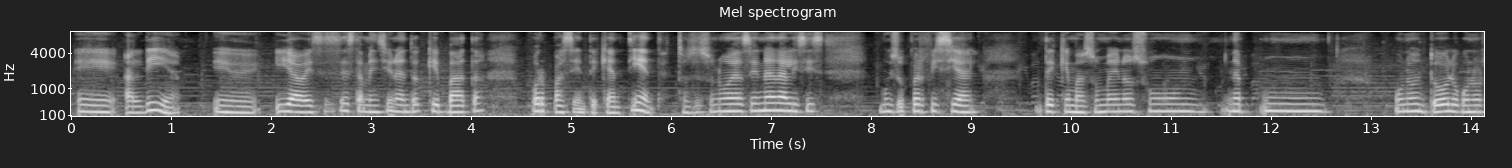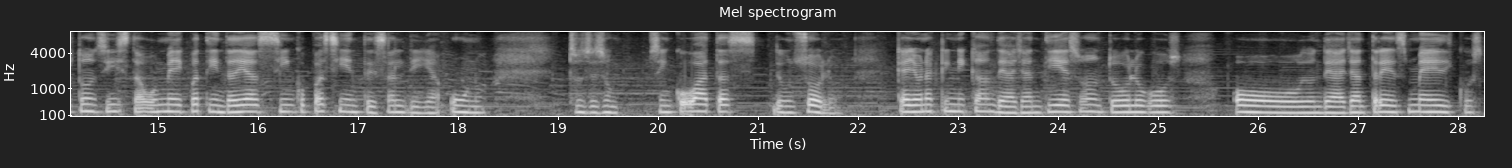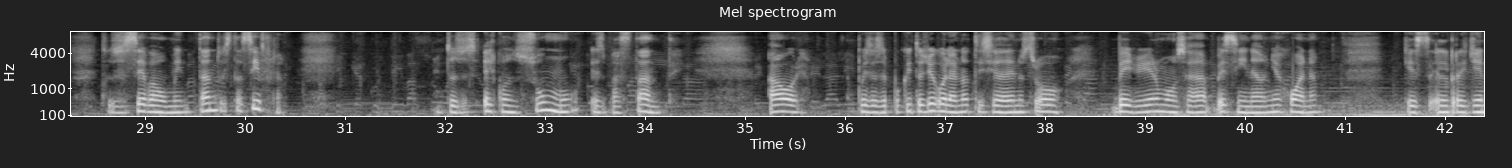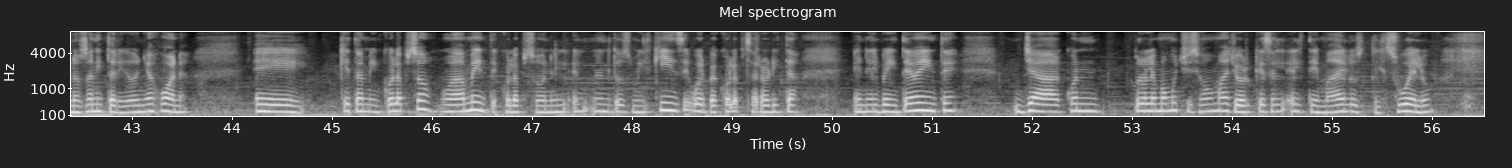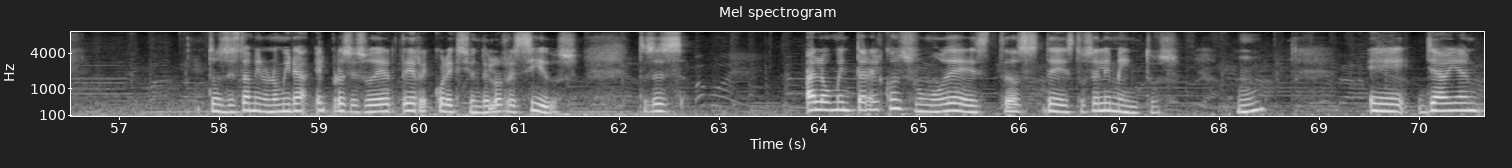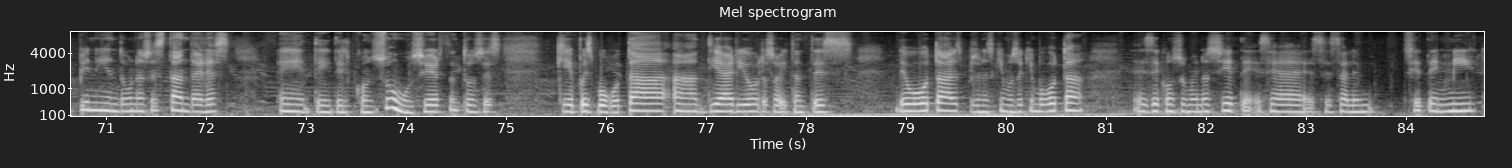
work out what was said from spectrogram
eh, al día. Eh, y a veces se está mencionando que bata por paciente que entienda. Entonces uno hacer un análisis muy superficial de que más o menos un, un, odontólogo, un ortodoncista o un médico atienda de a cinco pacientes al día, uno. Entonces son cinco batas de un solo. Que haya una clínica donde hayan 10 odontólogos o donde hayan tres médicos. Entonces se va aumentando esta cifra. Entonces el consumo es bastante. Ahora, pues hace poquito llegó la noticia de nuestro bello y hermosa vecina Doña Juana, que es el relleno sanitario de Doña Juana, eh, que también colapsó nuevamente, colapsó en el, en el 2015, vuelve a colapsar ahorita en el 2020, ya con un problema muchísimo mayor que es el, tema del suelo. Entonces también uno mira el proceso de, de recolección de los residuos. Entonces, al aumentar el consumo de estos, de estos elementos, eh, ya habían viniendo unos estándares eh, del consumo, ¿cierto? Entonces, que pues Bogotá a diario, los habitantes de Bogotá, las personas que vivimos aquí en Bogotá, eh, se consumen unos 7, se, se salen 7 mil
